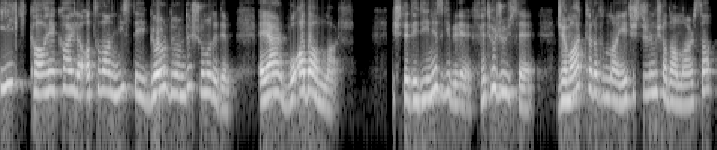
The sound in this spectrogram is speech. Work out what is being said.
ilk KHK ile atılan listeyi gördüğümde şunu dedim. Eğer bu adamlar işte dediğiniz gibi FETÖ'cüyse, cemaat tarafından yetiştirilmiş adamlarsa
